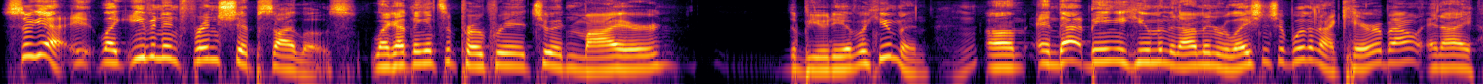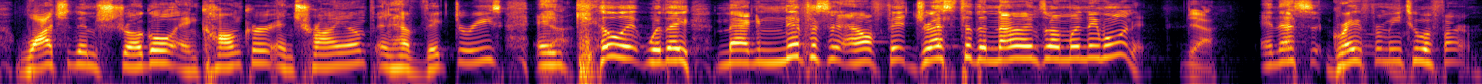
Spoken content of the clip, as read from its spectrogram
so yeah, it, like even in friendship silos, like I think it's appropriate to admire the beauty of a human. Um, and that being a human that I'm in relationship with and I care about, and I watch them struggle and conquer and triumph and have victories and kill it with a magnificent outfit dressed to the nines on Monday morning. yeah. And that's great for me to affirm.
